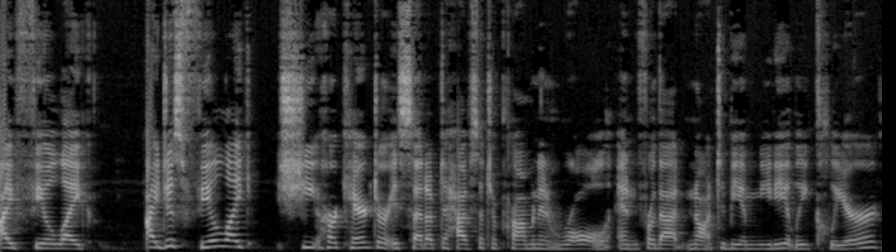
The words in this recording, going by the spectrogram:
I feel like I just feel like she her character is set up to have such a prominent role and for that not to be immediately clear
